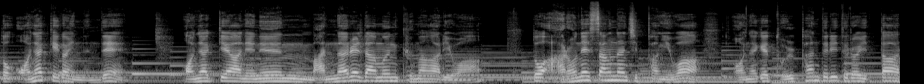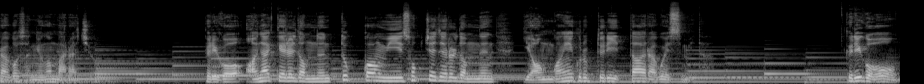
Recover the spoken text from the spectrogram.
또 언약계가 있는데 언약계 안에는 만나를 담은 금항아리와 또 아론의 쌍난 지팡이와 언약의 돌판들이 들어있다라고 성경은 말하죠. 그리고 언약계를 덮는 뚜껑 위 속죄제를 덮는 영광의 그룹들이 있다라고 했습니다. 그리고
